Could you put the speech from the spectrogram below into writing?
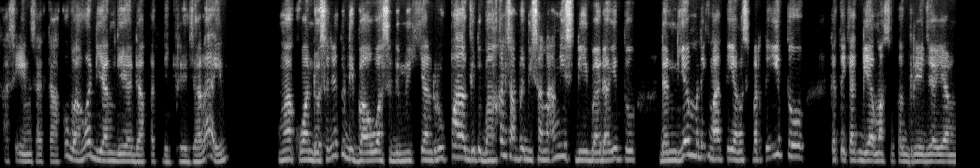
kasih insight ke aku bahwa yang dia dapat di gereja lain pengakuan dosanya tuh dibawa sedemikian rupa gitu. Bahkan sampai bisa nangis di ibadah itu. Dan dia menikmati yang seperti itu. Ketika dia masuk ke gereja yang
